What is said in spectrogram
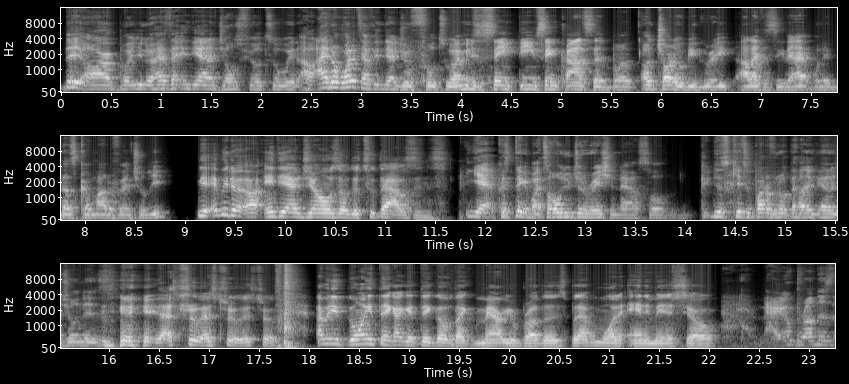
They are, but you know, it has that Indiana Jones feel to it. I, I don't want it to have the Indiana Jones feel to it. I mean, it's the same theme, same concept, but Uncharted would be great. I like to see that when it does come out eventually. Yeah, it'd be the uh, Indiana Jones of the 2000s. Yeah, because think about it, it's a whole new generation now. So this kids who probably don't know what the hell Indiana Jones is. that's true. That's true. That's true. I mean, the only thing I can think of is like Mario Brothers, but that'd be more the animated show. Mario Brothers,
